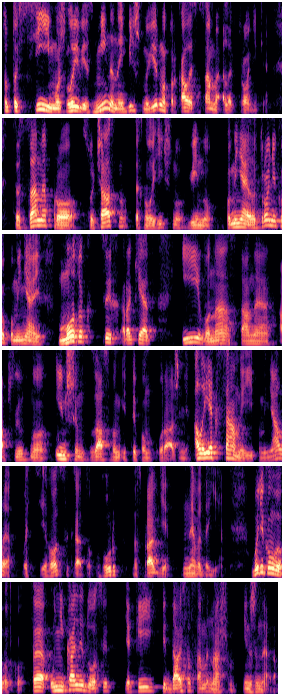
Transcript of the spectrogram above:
Тобто, всі можливі зміни найбільш ймовірно торкалися саме електроніки. Це саме про сучасну технологічну війну. Поміняй електроніку, поміняй мозок цих ракет. І вона стане абсолютно іншим засобом і типом ураження. Але як саме її поміняли, ось цього секрету ГУР насправді не видає. В будь-якому випадку це унікальний досвід, який піддався саме нашим інженерам,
